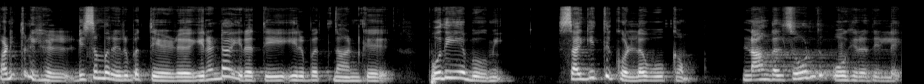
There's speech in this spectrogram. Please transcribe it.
பனித்துளிகள் டிசம்பர் இருபத்தேழு இரண்டாயிரத்தி இருபத்தி நான்கு புதிய பூமி. சகித்து கொள்ள ஊக்கம். நாங்கள் சோர்ந்து போகிறதில்லை.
